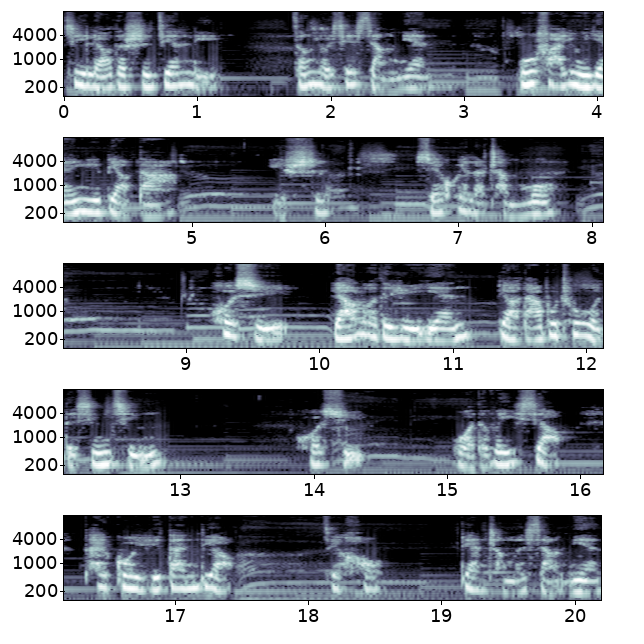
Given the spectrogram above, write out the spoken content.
寂寥的时间里，总有些想念，无法用言语表达，于是学会了沉默。或许寥落的语言表达不出我的心情，或许我的微笑太过于单调，最后变成了想念。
